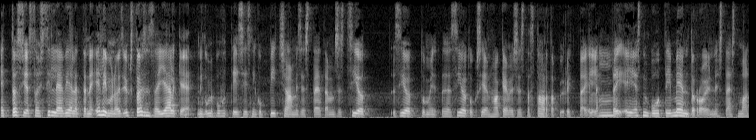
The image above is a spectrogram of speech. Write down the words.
että tosiaan olisi silleen vielä, että ne eliminoisi yksi toisensa jälkeen, niin kuin me puhuttiin siis niin kuin pitchaamisesta ja tämmöisestä sijo- sijoituksien hakemisesta startup-yrittäjille. Mm. Tai, ja sitten me puhuttiin mentoroinnista, ja sitten mä,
